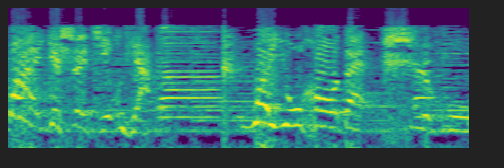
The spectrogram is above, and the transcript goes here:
万一是今天我有好歹，师傅，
